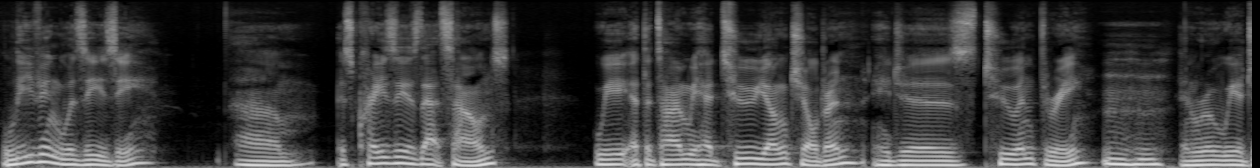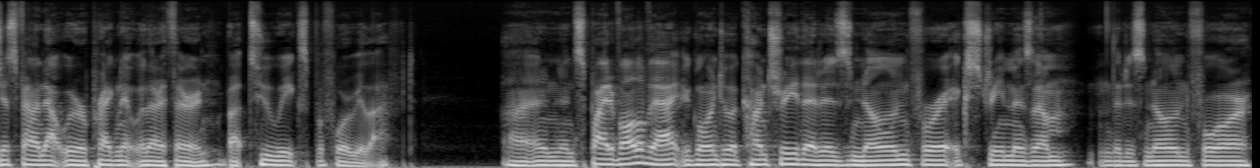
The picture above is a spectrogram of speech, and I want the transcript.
Leaving was easy. Um, as crazy as that sounds, we at the time we had two young children, ages two and 3 mm-hmm. and we we had just found out we were pregnant with our third about two weeks before we left. Uh, and in spite of all of that, you're going to a country that is known for extremism, that is known for,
